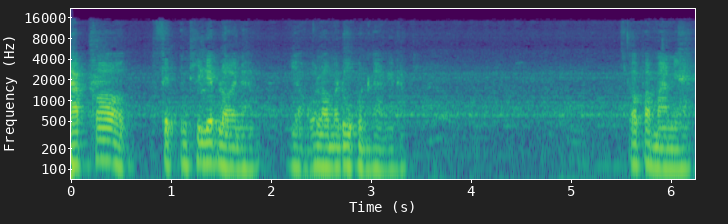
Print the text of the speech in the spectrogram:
ครับ ก็เสร็จเป็นที่เรียบร้อยนะครับ เดี๋ยวเรามาดูผลงานกันครับ ก็ประมาณนี้ครับ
